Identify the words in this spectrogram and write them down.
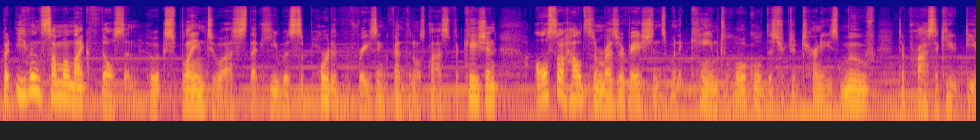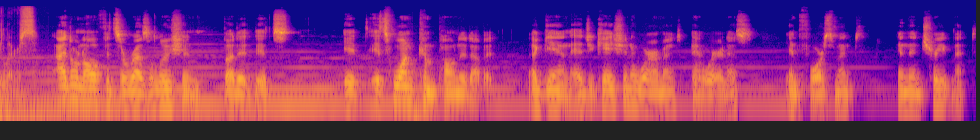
But even someone like Filson, who explained to us that he was supportive of raising fentanyl's classification, also held some reservations when it came to local district attorneys' move to prosecute dealers. I don't know if it's a resolution, but it, it's it, it's one component of it. Again, education awareness, awareness, enforcement, and then treatment.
